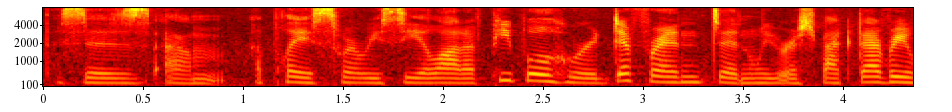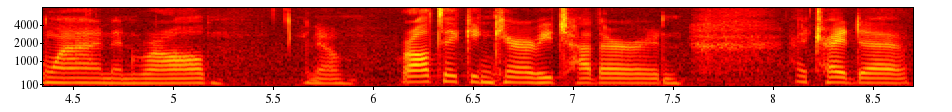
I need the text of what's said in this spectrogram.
this is um, a place where we see a lot of people who are different and we respect everyone and we're all, you know, we're all taking care of each other. And I tried to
